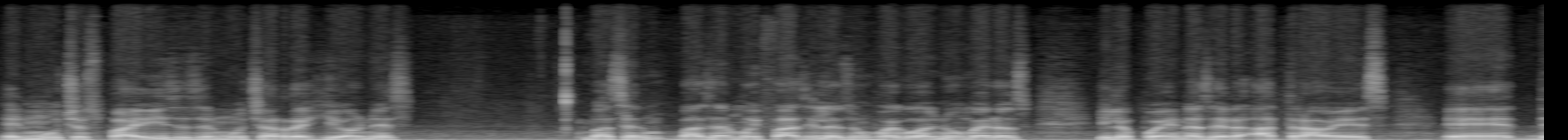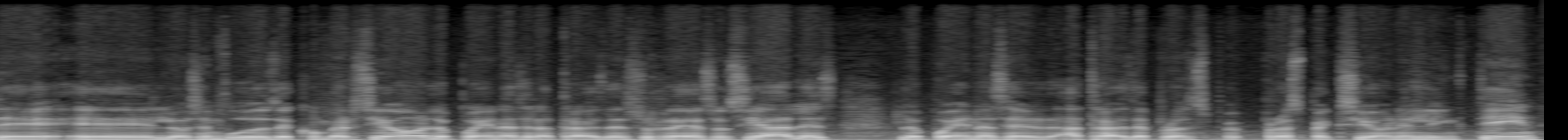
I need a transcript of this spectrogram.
en muchos países, en muchas regiones Va a, ser, va a ser muy fácil, es un juego de números y lo pueden hacer a través eh, de eh, los embudos de conversión, lo pueden hacer a través de sus redes sociales, lo pueden hacer a través de prospección en LinkedIn,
